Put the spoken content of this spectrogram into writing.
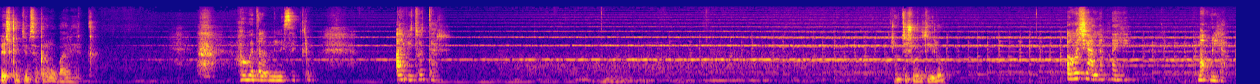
ليش كنت مسكرة موبايلك؟ هو طلب مني سكره قلبي توتر انت شو قلتي له؟ أول شي علمتنا إياه ما أقول لا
